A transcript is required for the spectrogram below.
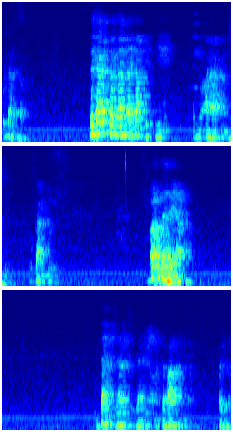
كلها سوا ده كان أكثر دافع كان بيديني إنه أنا أمشي وكان لي مرت الأيام امتحن الشهاده السودانيه ومن قطعت منها فتره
